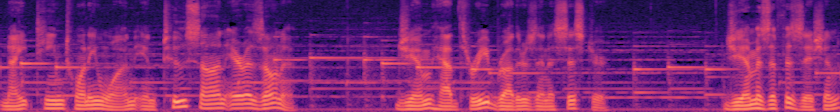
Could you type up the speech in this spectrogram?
1921 in Tucson, Arizona. Jim had three brothers and a sister. Jim is a physician,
